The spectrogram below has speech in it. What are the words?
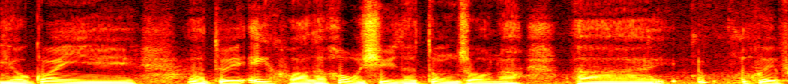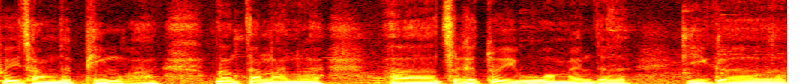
有关于呃对 A 股的后续的动作呢，呃会非常的频繁。那当然了，呃这个对我们的一个。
